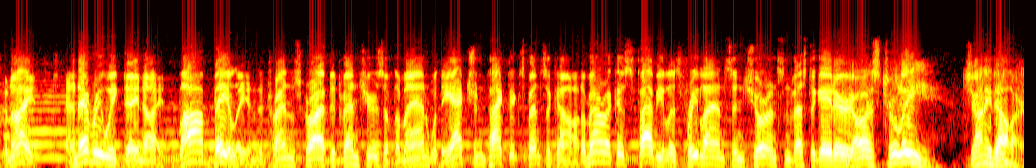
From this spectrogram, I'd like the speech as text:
Tonight and every weekday night, Bob Bailey in the transcribed adventures of the man with the action packed expense account, America's fabulous freelance insurance investigator. Yours truly, Johnny Dollar.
